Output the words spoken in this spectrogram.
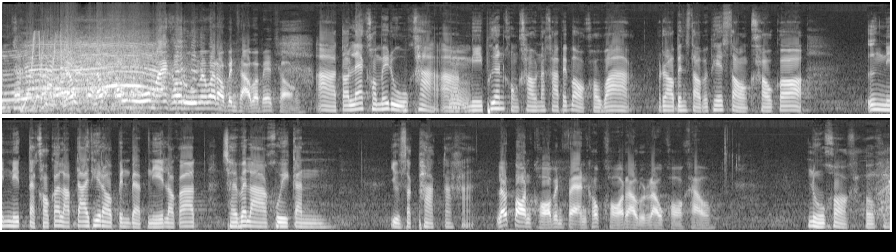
ำค่ะแล้วแล้วเขารู้ไหมเขารู้ไหมว่าเราเป็นสาวประเภทสอง อ่า ตอนแรกเขาไม่รู้ค่ะ อ่า อืม มีเพื่อนของเขานะคะ ไปบอกเขาว่าเราเป็นสาวประเภทสองเขาก็อึ้งนิดๆ แต่เขาก็รับได้ที่เราเป็นแบบนี้ เราก็ใช้เวลาคุยกันอยู่สักพักนะคะ แล้วตอนขอเป็นแฟนเขาขอเราหรือเราขอเขาหนูขอเขาค่ะ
